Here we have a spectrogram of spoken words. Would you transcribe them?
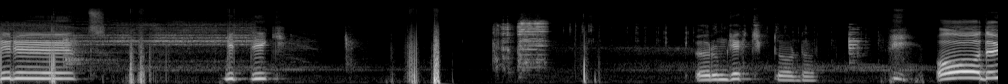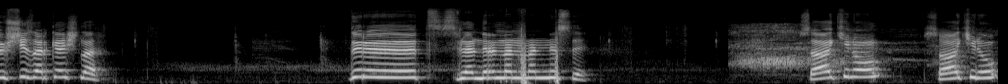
Dırıt. Gittik. Örümcek çıktı oradan. Oo dövüşeceğiz arkadaşlar. Dırıt. Silenlerin annesi. Sakin ol. Sakin ol.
